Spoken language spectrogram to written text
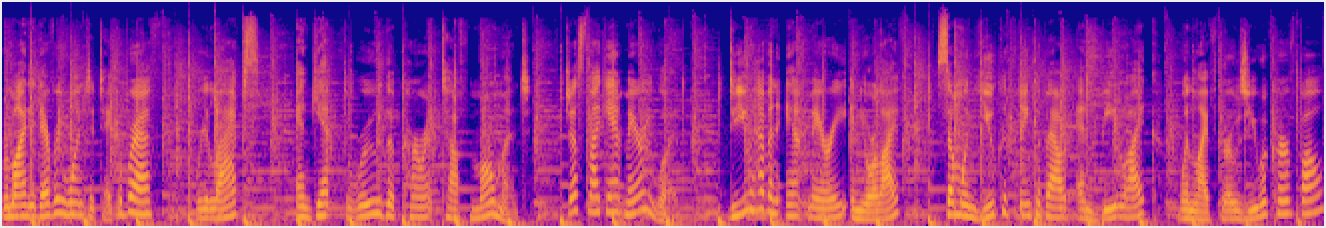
reminded everyone to take a breath, relax, and get through the current tough moment, just like Aunt Mary would. Do you have an Aunt Mary in your life? Someone you could think about and be like when life throws you a curveball?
